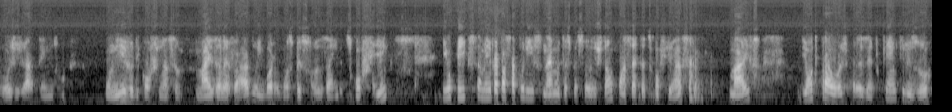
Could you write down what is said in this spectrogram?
hoje já temos um, um nível de confiança mais elevado, embora algumas pessoas ainda desconfiem. E o Pix também vai passar por isso, né? Muitas pessoas estão com uma certa desconfiança, mas de ontem para hoje, por exemplo, quem utilizou,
